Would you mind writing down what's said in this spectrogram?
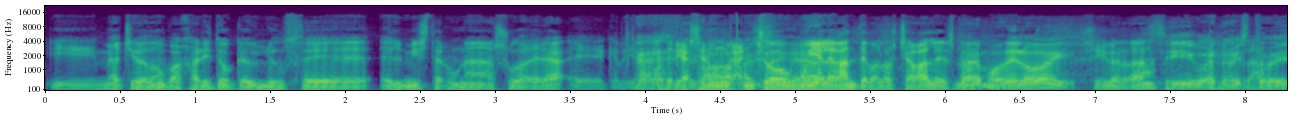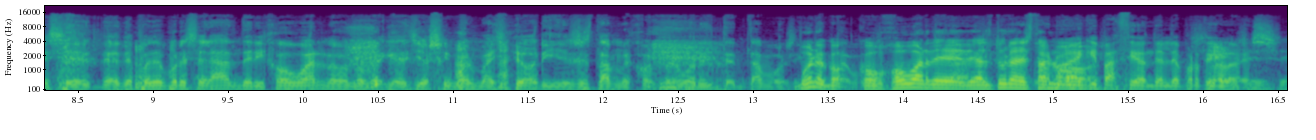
Y me ha chivado un pajarito que hoy luce el Mister una sudadera eh, que podría ser un gancho muy elegante para los chavales. ¿no? de modelo hoy. Sí, ¿verdad? Sí, bueno, esto es. Eh, después de ponerse el Ander y Howard, no, no me yo soy más mayor y ellos están mejor, pero bueno, intentamos. Bueno, con, Howard de, altura estamos. La nueva equipación del Deportivo Alavés. Sí,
